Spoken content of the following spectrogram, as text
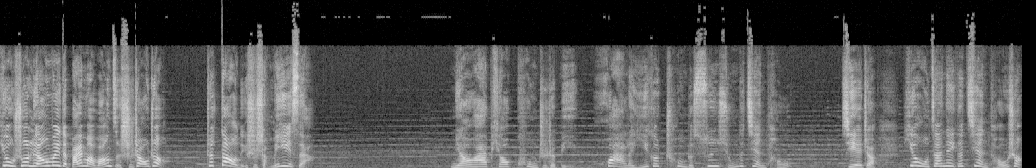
又说梁威的白马王子是赵正，这到底是什么意思呀？苗阿飘控制着笔，画了一个冲着孙雄的箭头，接着又在那个箭头上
